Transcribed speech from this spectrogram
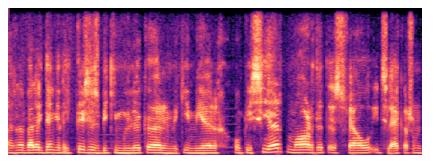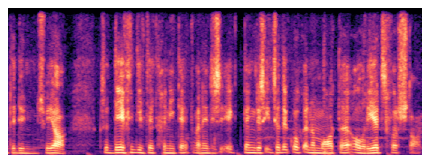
Alhoewel ek dink elektries is bietjie moeiliker en bietjie meer gekompliseerd, maar dit is wel iets lekkers om te doen. So ja, ek sou definitief dit geniet het want dit is ek dink dis iets wat ek ook in 'n mate alreeds verstaan.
